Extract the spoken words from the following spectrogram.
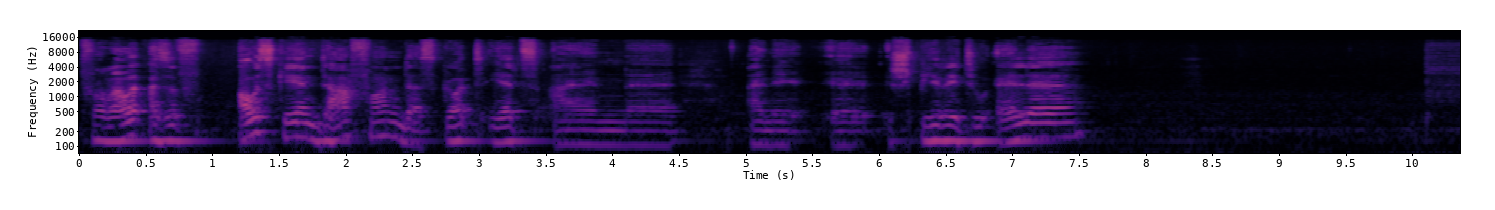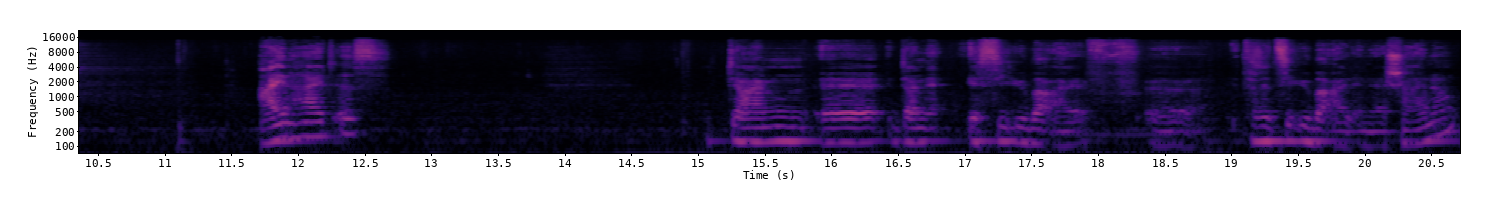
Voraus, also ausgehend davon, dass Gott jetzt eine, eine äh, spirituelle Einheit ist, dann, äh, dann ist sie überall, äh, tritt sie überall in Erscheinung.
